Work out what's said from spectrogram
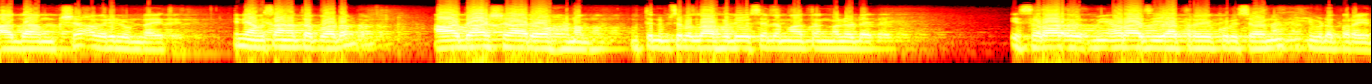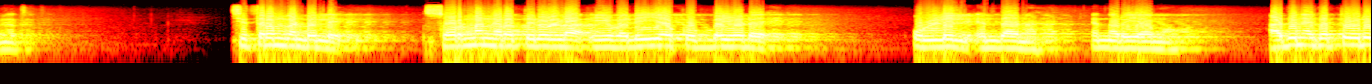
ആകാംക്ഷ അവരിലുണ്ടായത്. ഇനി അവസാനത്തെ പാഠം. ആകാശാരോഹണം. മുത്തനബി സല്ലല്ലാഹു അലൈഹി വസല്ലമ തങ്ങളുടെ ഇസ്രാ മിഹറാജ് യാത്രയെ കുറിച്ചാണ് ഇവിടെ പറയുന്നത്. ചിത്രം കണ്ടില്ലേ? സ്വർണ നിറത്തിലുള്ള ഈ വലിയ കുബ്ബയുടെ ഉള്ളിൽ എന്താണ് എന്നറിയാമോ? അതിനകത്ത് ഒരു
